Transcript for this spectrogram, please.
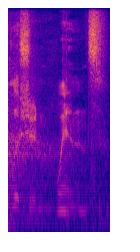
Coalition wins.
